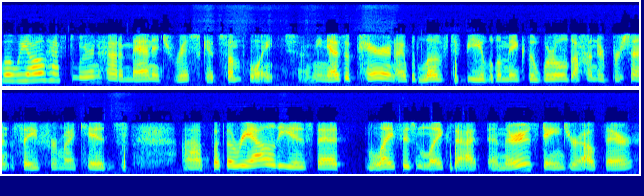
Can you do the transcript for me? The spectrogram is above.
Well, we all have to learn how to manage risk at some point. I mean, as a parent, I would love to be able to make the world 100% safe for my kids. Uh, but the reality is that life isn't like that, and there is danger out there,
